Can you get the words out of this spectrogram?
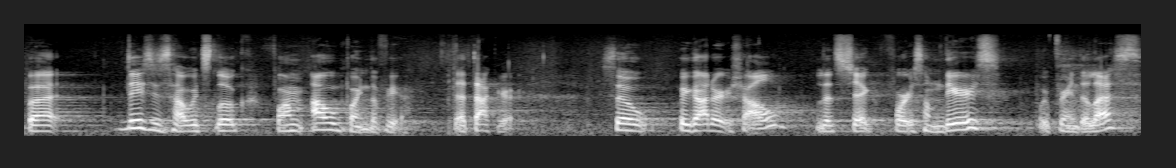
But this is how it's look from our point of view, the attacker. So we got our shell. Let's check for some dirs. We print the less.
